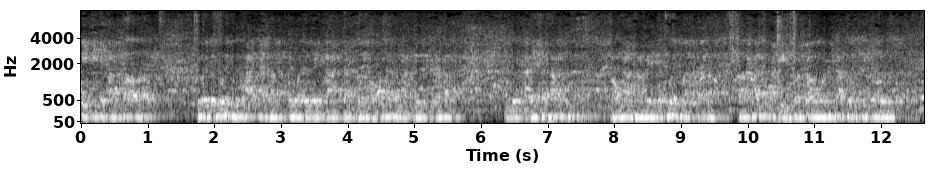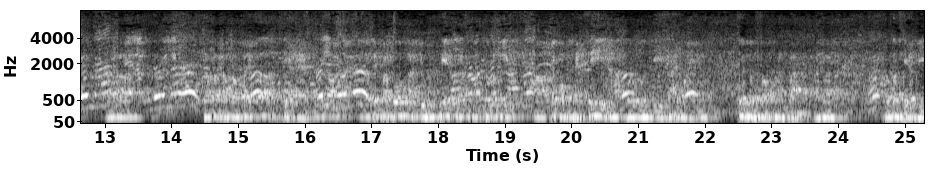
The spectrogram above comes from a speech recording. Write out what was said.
มีกิจกรรมก็ช่วยช่วยทุกครั้งนะครับ ไม่ว่าจะเป็นการจัดมวยของท่านกำนันยุงนะครับหรือแม้กระทั่งหนองนาทางเลนก็ช่วยมานะครับท่านอดีตสจวรชาติสุขเจริญนะครับแล้วก็ต่อไปก็เสียแอมนะครับก็เป็นมาพวกกันอยู่กรุงเทพนะครับธุรกิจเจ้าของแท็กซี่นะครับพลเมืองดีสายใหม่ช่วยมาสองพันบาทนะครับ แล้วก็เสียบี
